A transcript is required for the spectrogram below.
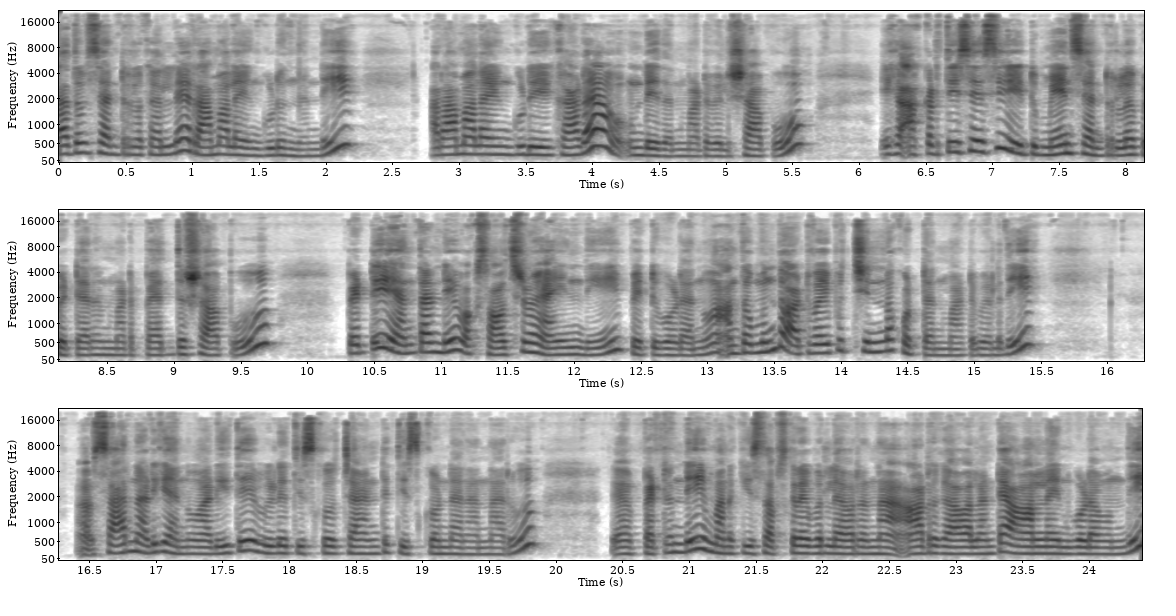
రథం సెంటర్లకు వెళ్ళే రామాలయం గుడి ఉందండి. ఆ రామాలయం గుడి కాడ ఉండేదన్నమాట వీళ్ళ షాపు. ఇక అక్కడ తీసేసి ఇటు మెయిన్ సెంటర్లో పెట్టారనమాట పెద్ద షాపు. పెట్టి ఎంత అండి ఒక సంవత్సరం అయింది పెట్టి కూడాను అంతకుముందు అటువైపు చిన్న కొట్టు అనమాట వీళ్ళది సార్ని అడిగాను అడిగితే వీడియో తీసుకోవచ్చా? అంటే తీసుకోండి అని అన్నారు. పెట్టండి మనకి సబ్స్క్రైబర్లు ఎవరన్నా ఆర్డర్ కావాలంటే ఆన్లైన్ కూడా ఉంది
